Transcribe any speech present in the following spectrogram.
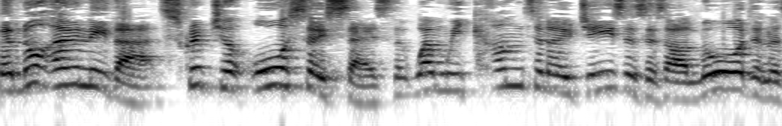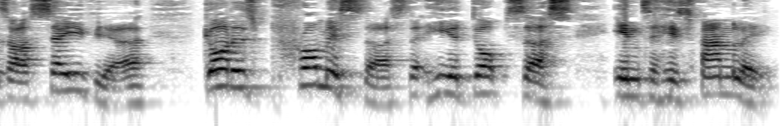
But not only that, scripture also says that when we come to know Jesus as our Lord and as our Saviour, God has promised us that He adopts us into His family.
